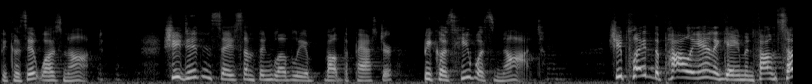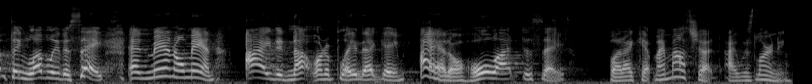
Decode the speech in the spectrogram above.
Because it was not. She didn't say something lovely about the pastor because he was not. She played the Pollyanna game and found something lovely to say. And man, oh man, I did not want to play that game. I had a whole lot to say, but I kept my mouth shut. I was learning.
